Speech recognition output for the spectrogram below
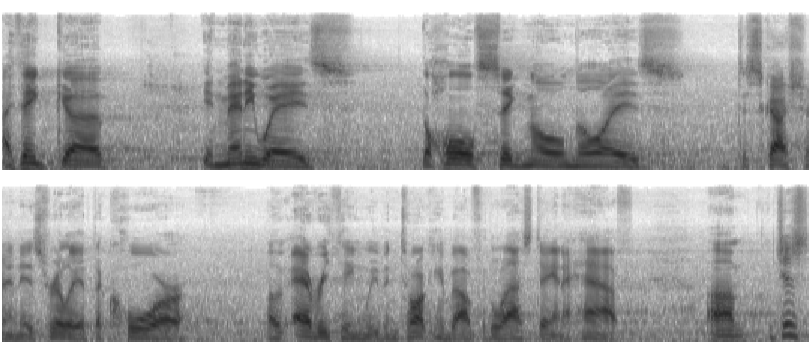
I think uh, in many ways, the whole signal noise discussion is really at the core of everything we've been talking about for the last day and a half. Um, just,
